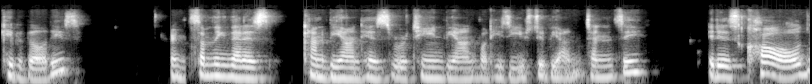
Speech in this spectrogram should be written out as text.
capabilities and something that is kind of beyond his routine, beyond what he's used to, beyond tendency. It is called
